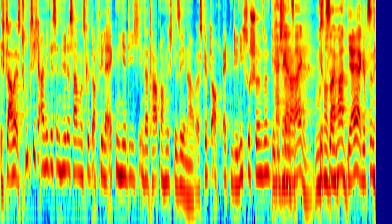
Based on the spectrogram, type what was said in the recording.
ich glaube, es tut sich einiges in Hildesheim und es gibt auch viele Ecken hier, die ich in der Tat noch nicht gesehen habe. Es gibt auch Ecken, die nicht so schön sind. Die Kann ich dir zeigen. Muss man sagen, Mann. Ja, ja, gibt's in,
